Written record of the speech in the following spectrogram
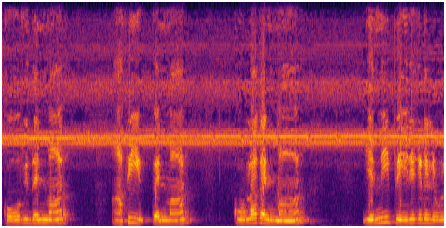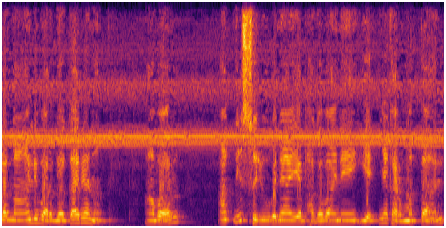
കോവിദന്മാർ അഭിയുക്തന്മാർ കുളകന്മാർ എന്നീ പേരുകളിലുള്ള നാല് വർഗക്കാരാണ് അവർ അഗ്നിസ്വരൂപനായ ഭഗവാനെ യജ്ഞകർമ്മത്താൽ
